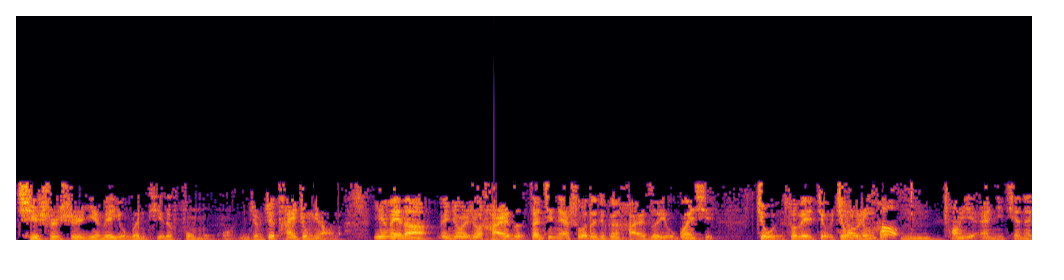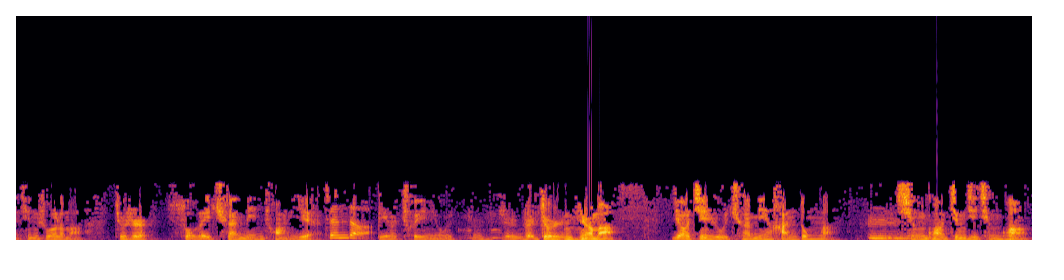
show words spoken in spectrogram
其实是因为有问题的父母，你知道这太重要了。因为呢，为什么说孩子？咱今天说的就跟孩子有关系。九所谓九九零后90后嗯创业，哎，你现在听说了吗？就是所谓全民创业，真的，别吹牛，就就就是你知道吗？要进入全民寒冬了。嗯，情况经济情况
